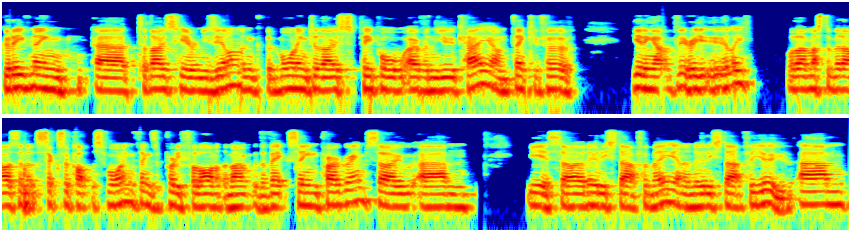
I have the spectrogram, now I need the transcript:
Good evening uh, to those here in New Zealand, and good morning to those people over in the UK. And um, thank you for getting up very early although I must admit I was in at six o'clock this morning. Things are pretty full on at the moment with the vaccine program. So, um, yeah, so an early start for me and an early start for you. Um,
